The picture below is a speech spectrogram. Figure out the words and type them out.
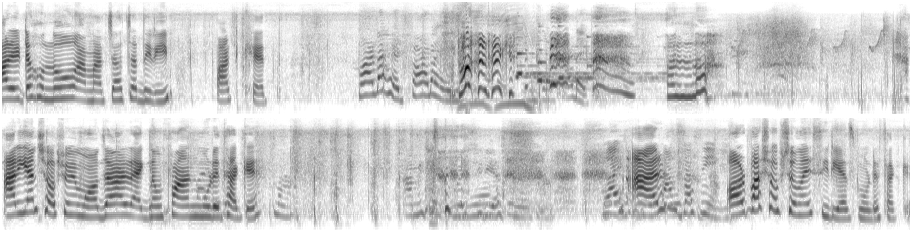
আর এটা হলো আমার চাচাদেরই পাট ক্ষেত। পাড়া হেড পাড়া আরিয়ান সবসময় মজার একদম ফান মুড়ে থাকে। আমি সবসময় সিরিয়াস আর অর্পা সবসময় সিরিয়াস মুডে থাকে।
